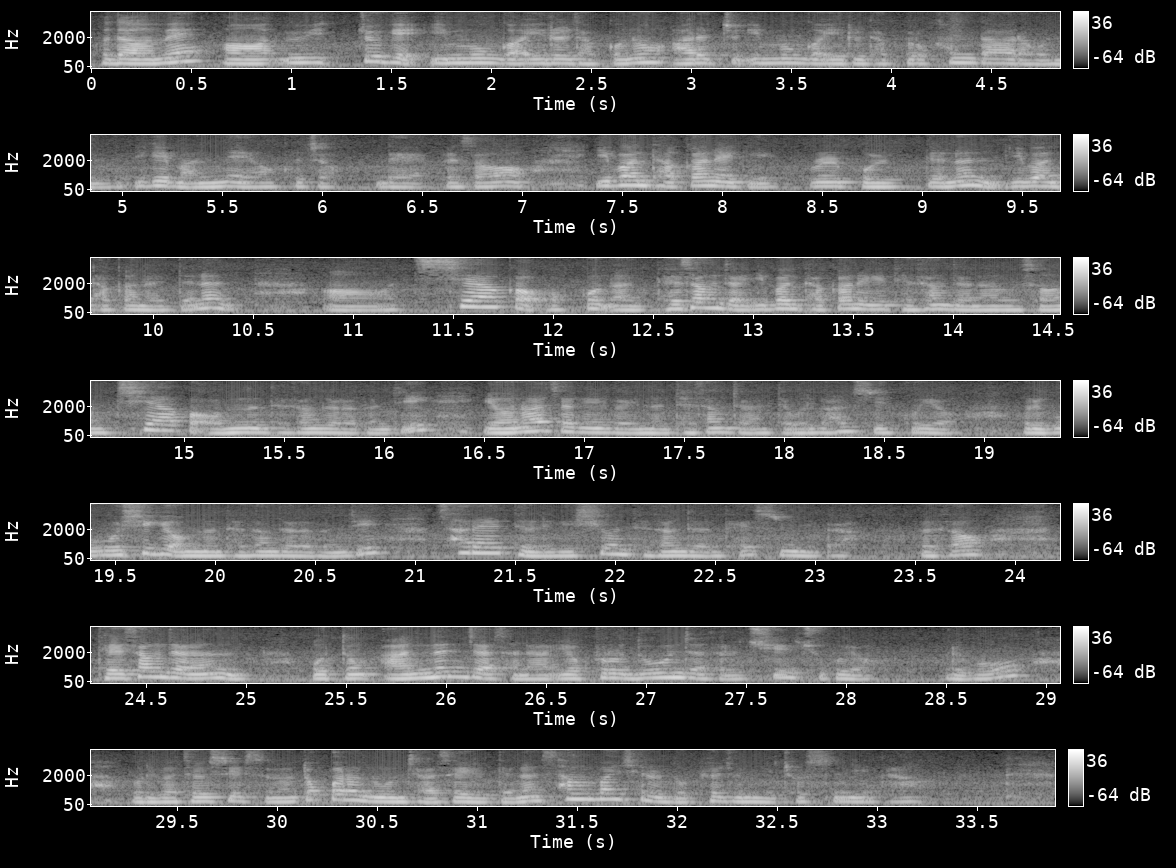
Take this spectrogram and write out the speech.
그 다음에 어, 위쪽에 잇몸과 이를 닦은 후 아래쪽 잇몸과 이를 닦도록 한다라고 했는데 이게 맞네요. 그죠? 네. 그래서 입안 닦아내기를 볼 때는 입안 닦아낼 때는 어, 치아가 없거나 대상자 입안 닦아내기 대상자는 우선 치아가 없는 대상자라든지 연화 장애가 있는 대상자한테 우리가 할 수 있고요. 그리고 의식이 없는 대상자라든지 살에 들리기 쉬운 대상자한테 했습니다. 그래서 대상자는 보통 앉는 자세나 옆으로 누운 자세를 취해주고요. 그리고 우리가 될수 있으면 똑바로 누운 자세일 때는 상반신을 높여주는 게 좋습니다.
